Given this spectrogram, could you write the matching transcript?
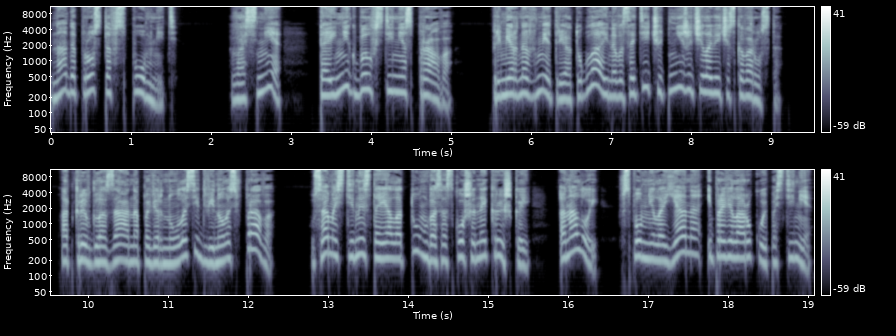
Надо просто вспомнить. Во сне тайник был в стене справа, примерно в метре от угла и на высоте чуть ниже человеческого роста. Открыв глаза, она повернулась и двинулась вправо. У самой стены стояла тумба со скошенной крышкой. Аналой, вспомнила Яна и провела рукой по стене.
